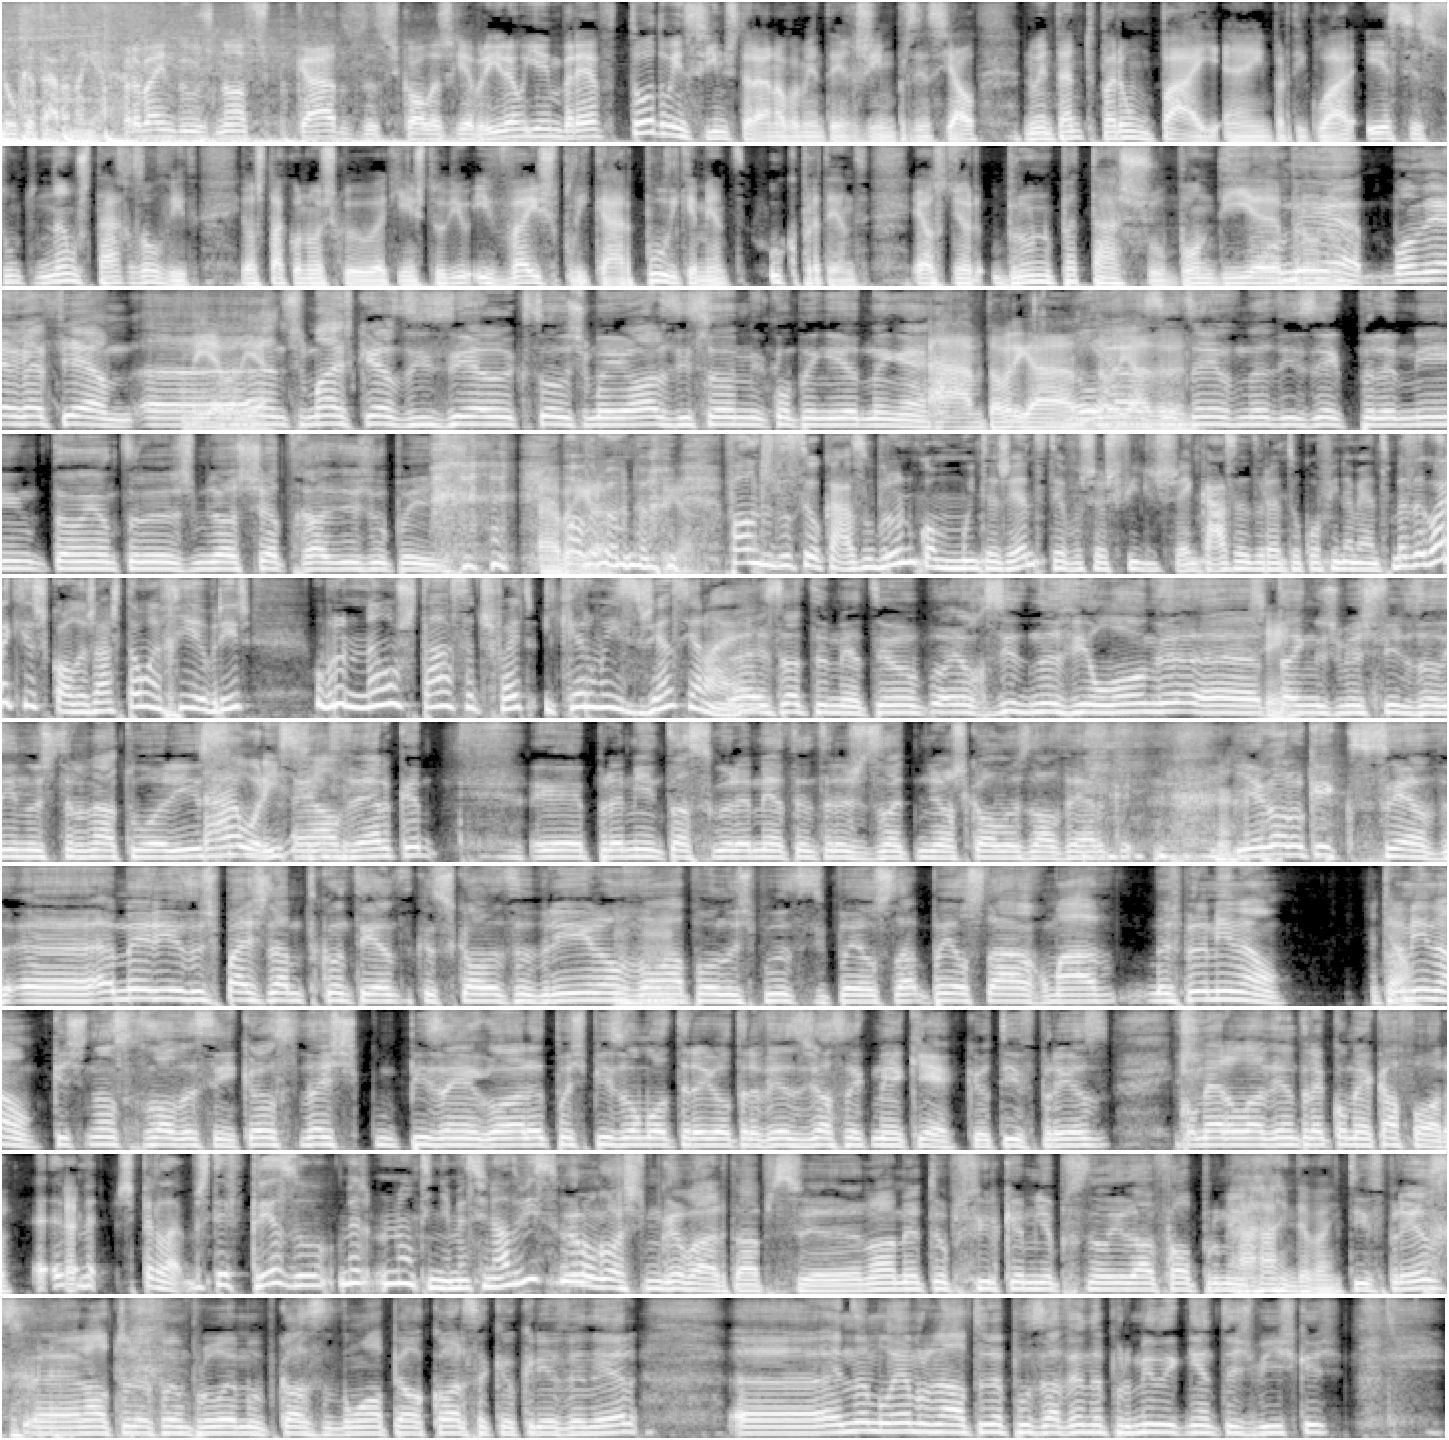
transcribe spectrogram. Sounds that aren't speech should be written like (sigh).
no Café da Manhã. Para bem dos nossos pecados, as escolas reabriram e em breve todo o ensino estará novamente em regime presencial. No entanto, para um pai em particular, esse assunto não está resolvido. Ele está connosco aqui em estúdio e veio explicar publicamente o que pretende. É o Sr. Bruno Patacho. Bom dia, Bom Bruno. dia, bom dia RFM. Ah, Bom dia, bom dia. Antes de mais quero dizer que são os maiores e são a minha companhia de manhã. Ah, muito obrigado, muito obrigado. Aliás, atrevo-me a dizer que para mim estão entre as melhores sete rádios do país. (laughs) Ah, obrigado, Bruno, fala-nos do seu caso. O Bruno, como muita gente, teve os seus filhos em casa durante o confinamento. Mas agora que as escolas já estão a reabrir, o Bruno não está satisfeito e quer uma exigência, não É, é? exatamente, eu, eu resido na Vila Longa, Sim. tenho os meus filhos ali no Externato Ouriço, Ah, Ouriço, em sim, sim. Alverca. Eh, para mim está seguramente entre as 18 melhores escolas de Alverca. (laughs) e agora o que é que sucede? Ah, a maioria dos pais está muito contente que as escolas abriram, Uhum. vão lá pôr os putos e para eles, para eles está arrumado, mas para mim não. Então, Para mim não, que isto não se resolve assim, que eu se deixo que me pisem agora, depois pisam-me outra e outra vez e já sei como é que é, que eu tive preso, como era lá dentro é como é cá fora. Ah, mas, espera lá, mas esteve preso, mas não tinha mencionado isso. Eu não gosto de me gabar, está a perceber? Normalmente eu prefiro que a minha personalidade fale por mim. Ah, ainda bem. Estive preso, (laughs) eh, na altura foi um problema por causa de um Opel Corsa que eu queria vender. Eh, ainda me lembro, na altura pus à venda por 1500 biscas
